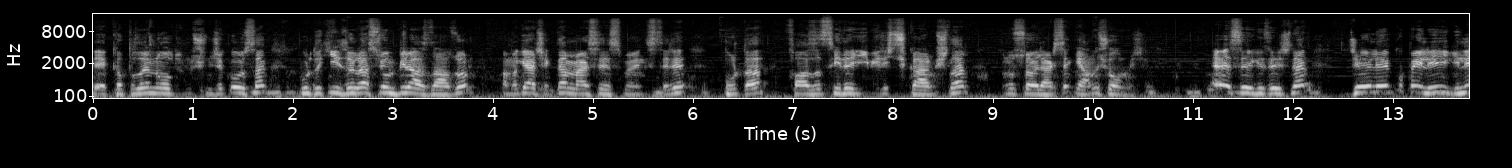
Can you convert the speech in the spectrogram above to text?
e, kapıların olduğunu düşünecek olursak buradaki izolasyon biraz daha zor. Ama gerçekten Mercedes mühendisleri burada fazlasıyla iyi bir iş çıkarmışlar. Bunu söylersek yanlış olmayacak. Evet sevgili seyirciler, CL Coupe ile ilgili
